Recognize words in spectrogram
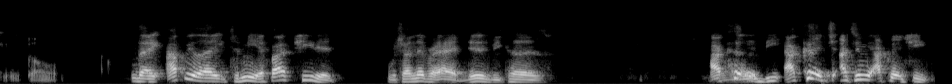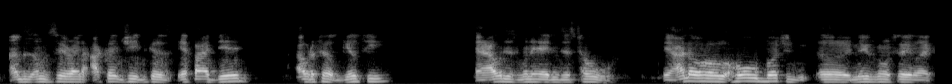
Just gone. Like I feel like to me, if I cheated, which I never had did because I couldn't be. I couldn't. I to me, I couldn't cheat. I'm, I'm gonna say right now, I couldn't cheat because if I did, I would have felt guilty, and I would just went ahead and just told. Yeah, I know a whole, whole bunch of uh, niggas gonna say like,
